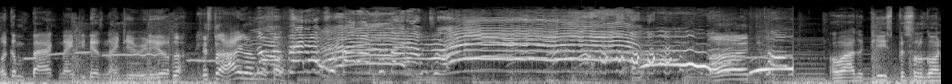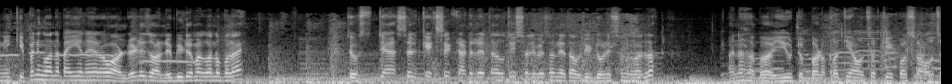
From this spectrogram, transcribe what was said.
Welcome back ninety days ninety video ल यस्तो हाई गर्नु अब आज के स्पेसल गर्ने के पनि गर्न पाइएन। अब हन्ड्रेड इज हन्ड्रेड भिडियोमा गर्नु पर्ला त्यो त्यहाँ सेल केक सेक काटेर यताउति सेलिब्रेसन यताउति डोनेसन गरेर। होइन? अब युट्युबबाट कति आउँछ के कसो आउँछ?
